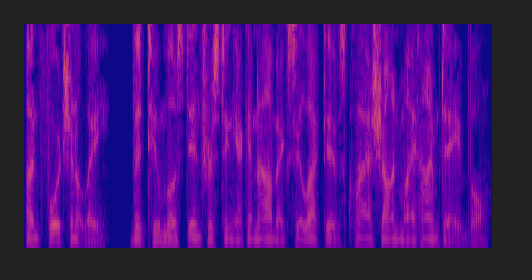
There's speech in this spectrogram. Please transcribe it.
Unfortunately, the two most interesting economics electives clash on my timetable.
